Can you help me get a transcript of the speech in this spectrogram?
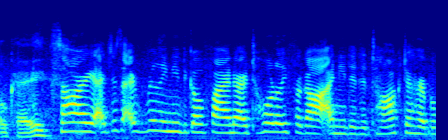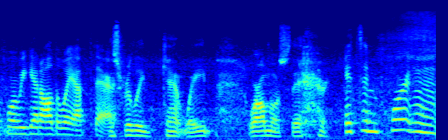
Okay. Sorry, I just, I really need to go find her. I totally forgot I needed to talk to her before we get all the way up there. This really can't wait. We're almost there. It's important,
